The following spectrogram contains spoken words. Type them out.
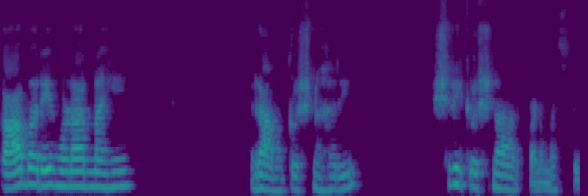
का बरे होणार नाही? रामकृष्ण हरी श्रीकृष्ण अर्पण मस्तू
